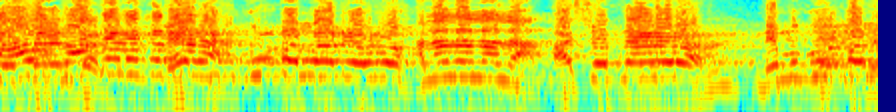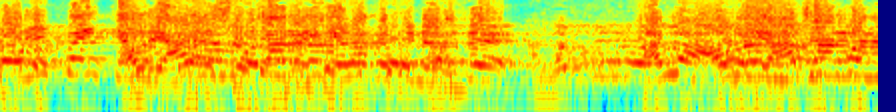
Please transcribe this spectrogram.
ನಾರಾಯಣ ನಿಮ್ಮ ಗುಂಪಲ್ಲ ಅವ್ರು. ರೀಪೈ ಕೆಲವು ಅವ್ರು ಯಾವ ಅಲ್ಲ ಅವ್ರು ಯಾವ ಗುಂಪಂತ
